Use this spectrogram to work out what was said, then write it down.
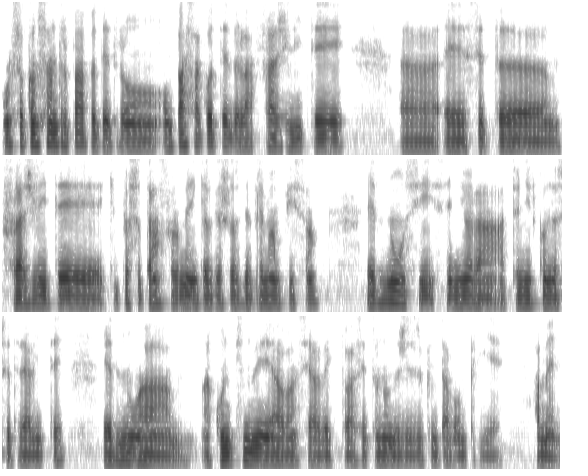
ne se concentre pas, peut-être, on, passe à côté de la fragilité euh, et cette euh, fragilité qui peut se transformer en quelque chose de vraiment puissant. Aide-nous aussi, Seigneur, à, tenir compte de cette réalité. Aide-nous à, à continuer à avancer avec toi. C'est au nom de Jésus que nous t'avons prié. Amen.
